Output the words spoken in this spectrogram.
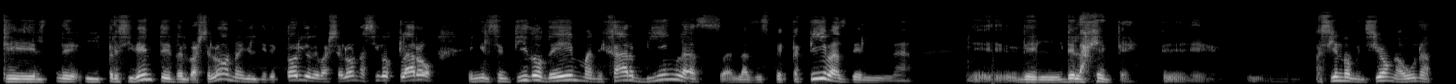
que el, presidente del Barcelona y el directorio de Barcelona ha sido claro en el sentido de manejar bien las, las expectativas del, eh, del, de la gente. Eh, haciendo mención a una,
